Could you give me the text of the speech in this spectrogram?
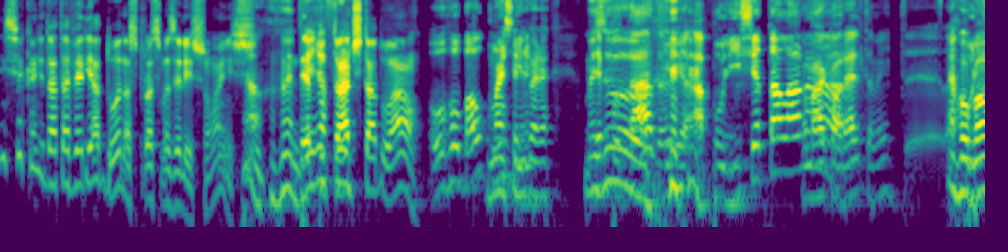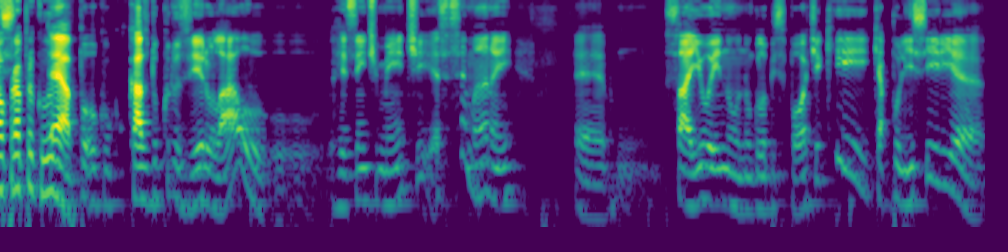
Em ser candidato a vereador nas próximas eleições, não, o já foi. deputado estadual. Ou roubar o O clube, Marcelinho né? Guará. Mas Deputado, o... A polícia tá lá O na... Marco Aurélio também. É roubar o polícia- próprio clube. É, a- o, o caso do Cruzeiro lá, o, o- recentemente, essa semana aí, é, saiu aí no, no Globo Esporte que, que a polícia iria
